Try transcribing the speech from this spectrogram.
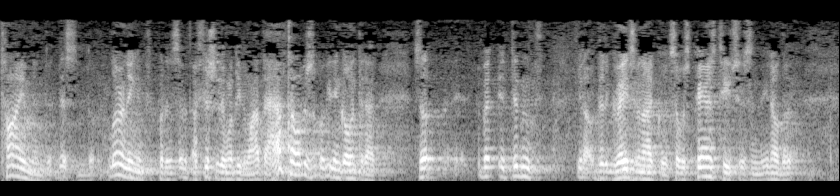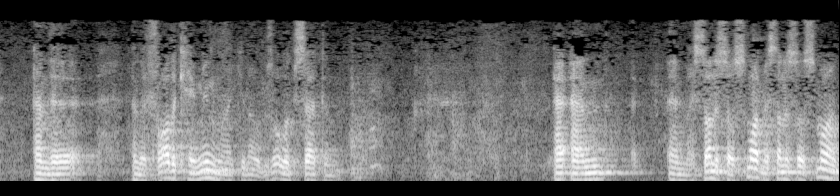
time and this and learning and put it officially they weren't even allowed to have television, but we didn't go into that. So, but it didn't, you know, the grades were not good. So it was parents, teachers, and you know the, and the, and the father came in like you know was all upset and, and and my son is so smart. My son is so smart.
